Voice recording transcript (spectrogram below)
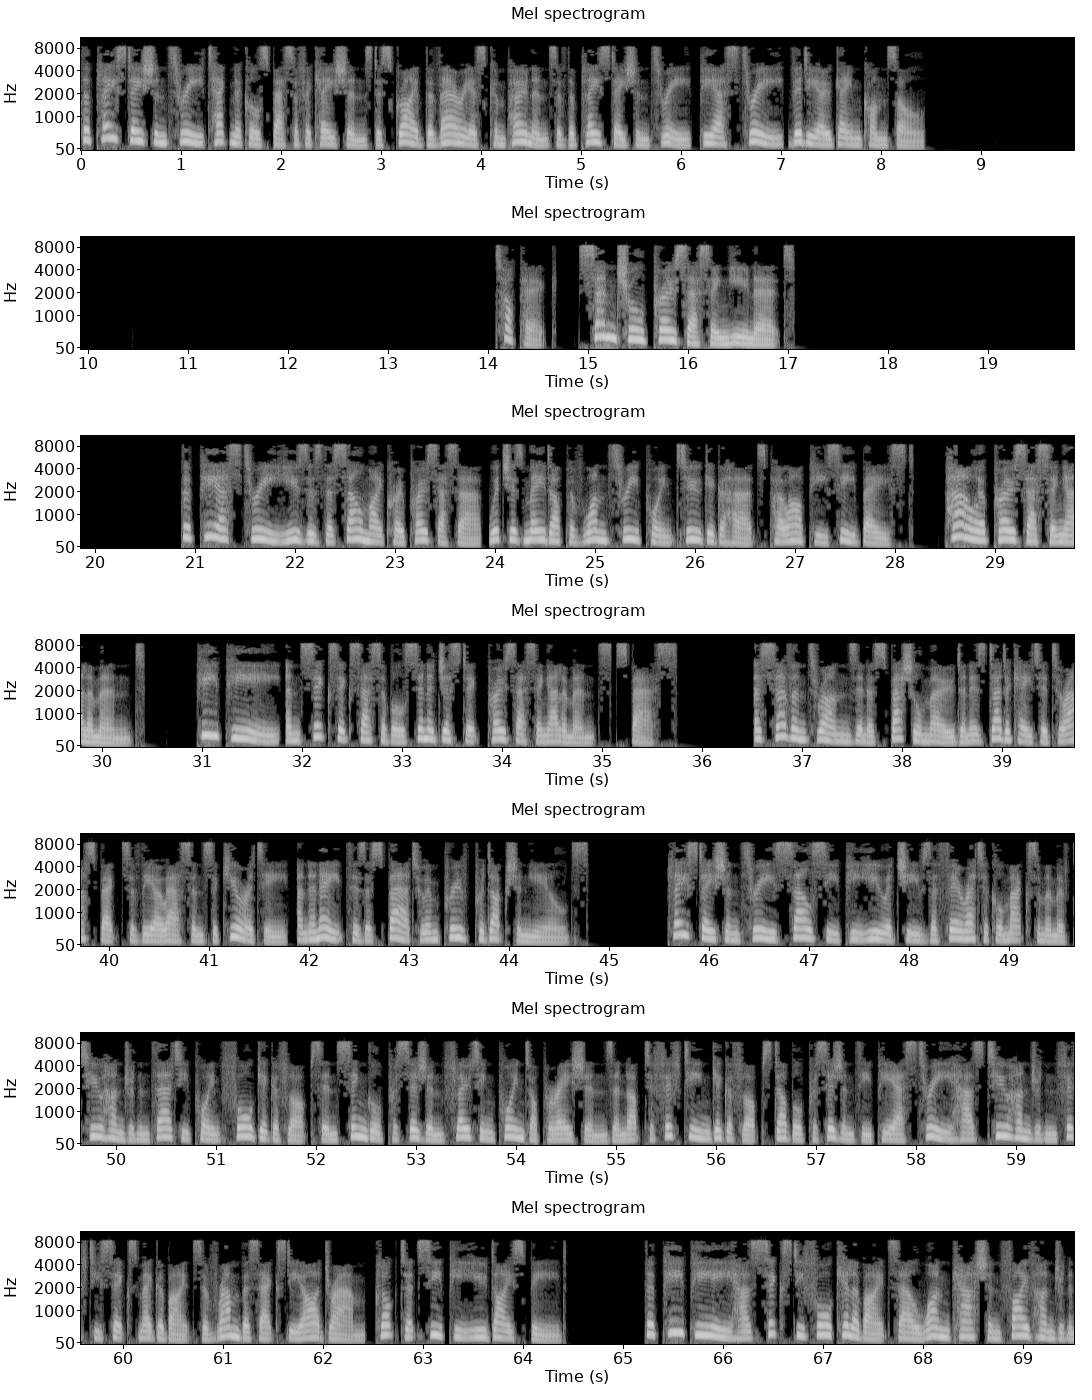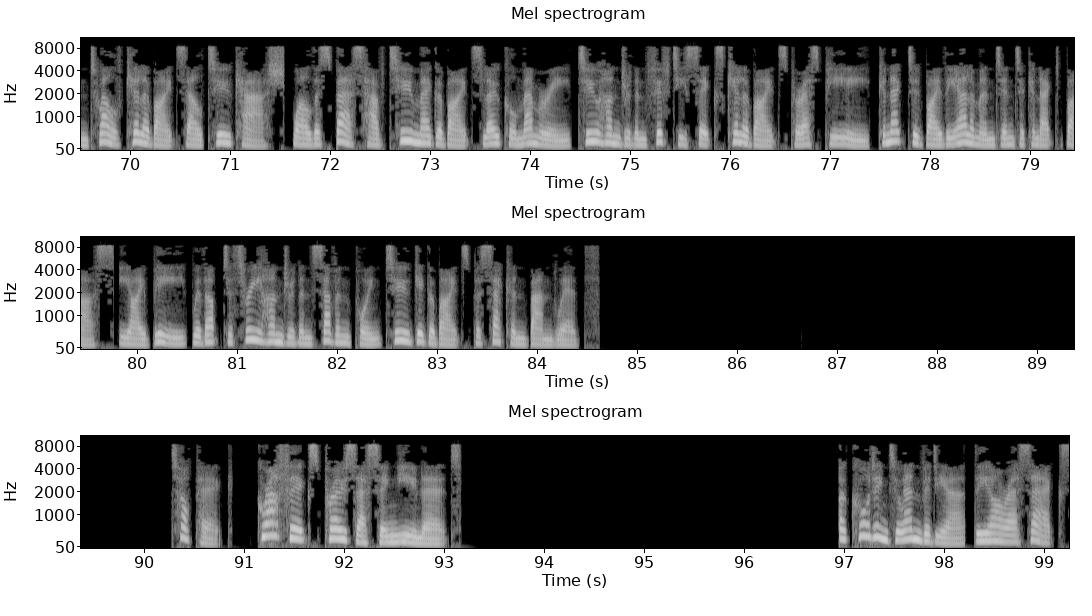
The PlayStation 3 technical specifications describe the various components of the PlayStation 3 PS3 video game console. Topic: Central Processing Unit. The PS3 uses the Cell microprocessor, which is made up of one 3.2 GHz PowerPC-based power processing element PPE and six accessible synergistic processing elements SPES. A seventh runs in a special mode and is dedicated to aspects of the OS and security, and an eighth is a spare to improve production yields. PlayStation 3's Cell CPU achieves a theoretical maximum of 230.4 gigaflops in single precision floating point operations and up to 15 gigaflops double precision. The PS3 has 256 megabytes of Rambus XDR DRAM, clocked at CPU die speed. The PPE has 64 kilobytes L1 cache and 512 kilobytes L2 cache, while the SPES have 2 megabytes local memory 256 kilobytes per SPE, connected by the Element Interconnect Bus (EIB) with up to 307.2 gigabytes per second bandwidth. Topic: Graphics Processing Unit. According to NVIDIA, the RSX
